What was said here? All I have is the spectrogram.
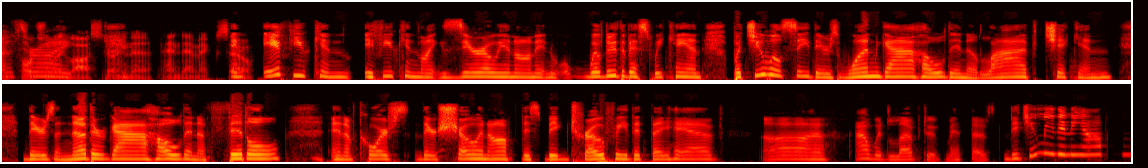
unfortunately right. lost during the pandemic. So And if you can, if you can like zero in on it, and we'll do the best we can, but you will see there's one guy holding a live chicken. There's another guy holding a fiddle. And of course, they're showing off this big trophy that they have. Uh, I would love to have met those. Did you meet any of them?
